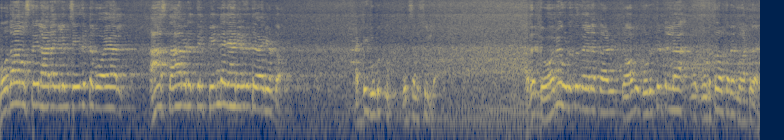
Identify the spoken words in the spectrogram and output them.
ബോധാവസ്ഥയിലാണെങ്കിലും ചെയ്തിട്ട് പോയാൽ ആ സ്ഥാപനത്തിൽ പിന്നെ ഞാൻ ഇരുന്നിട്ട് കാര്യമുണ്ടോ? അട്ടി കൊടുക്കും. ഒരു സംശയമില്ല അത് ടോമി കൊടുക്കുന്നതിനേക്കാൾ ടോമി കൊടുത്തിട്ടില്ല കൊടുത്തത്രയും നാട്ടുകാർ.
